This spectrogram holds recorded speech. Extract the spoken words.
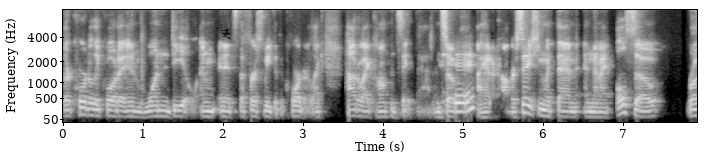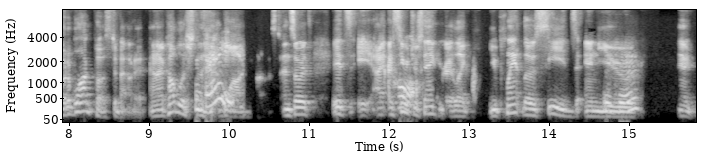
their quarterly quota in one deal and, and it's the first week of the quarter. Like how do i compensate that? And so mm-hmm. i had a conversation with them and then i also wrote a blog post about it and i published that blog post. And so it's it's it, I, I, see what you're saying right? Like you plant those seeds and you, mm-hmm. you know,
